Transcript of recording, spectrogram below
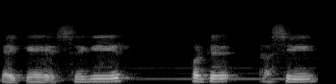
que hay que seguir porque así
